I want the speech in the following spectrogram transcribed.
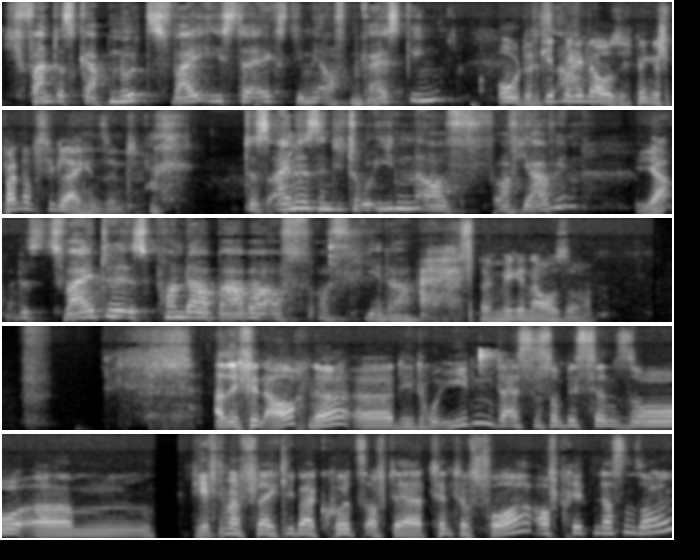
Ich fand, es gab nur zwei Easter Eggs, die mir auf den Geist gingen. Oh, das, Das geht mir genauso. Ich bin gespannt, ob es die gleichen sind. Das eine sind die Droiden auf, auf Yavin Ja, und das zweite ist Ponda Baba auf, auf Jeddah. das ist bei mir genauso. Also ich finde auch, ne, äh, die Druiden, da ist es so ein bisschen so, ähm, die hätte man vielleicht lieber kurz auf der Tente vor auftreten lassen sollen.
